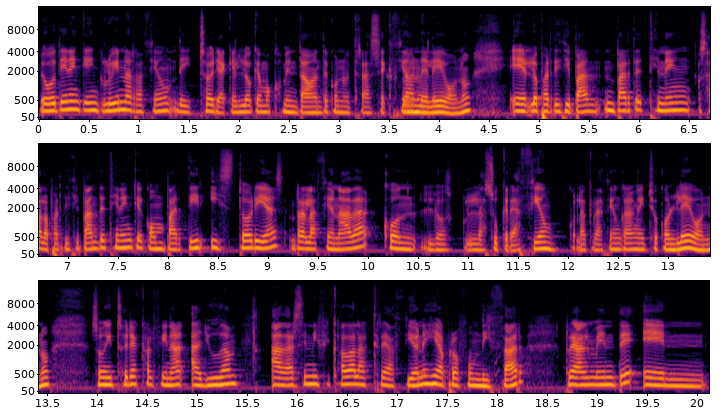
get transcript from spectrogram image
Luego tienen que incluir narración de historia, que es lo que hemos comentado antes con nuestra sección de Lego, ¿no? Eh, los participantes tienen, o sea, los participantes tienen que compartir historias relacionadas con los, la, su creación, con la creación que han hecho con Lego, ¿no? Son historias que al final ayudan a dar significado a las creaciones y a profundizar realmente en,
